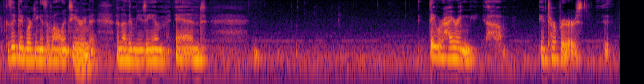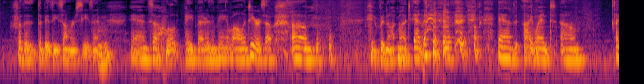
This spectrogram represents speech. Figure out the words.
because um, I'd been working as a volunteer mm-hmm. at a, another museum, and they were hiring uh, interpreters for the, the busy summer season. Mm-hmm. And so, well, it paid better than being a volunteer. So, um, but not much. And and I went. Um, I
